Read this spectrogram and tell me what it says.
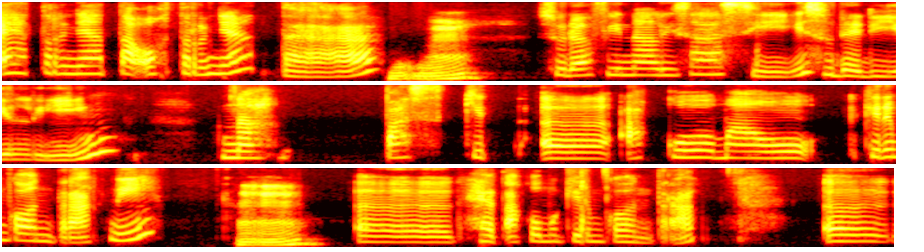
eh ternyata oh ternyata Mm-mm. sudah finalisasi sudah dealing nah pas kit eh, aku mau kirim kontrak nih. Mm-mm. eh, head aku mau kirim kontrak. Eh,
